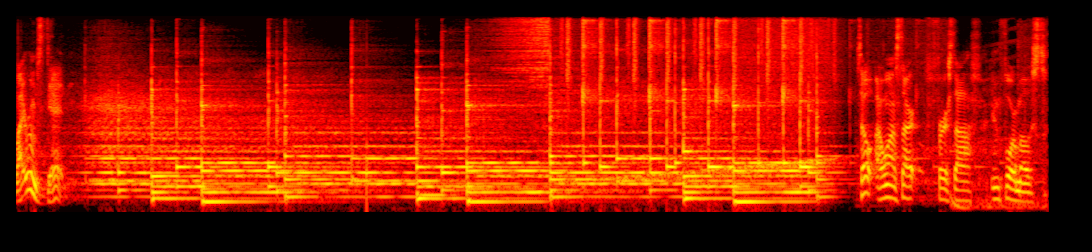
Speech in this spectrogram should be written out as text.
Lightroom's dead. So I want to start first off and foremost.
